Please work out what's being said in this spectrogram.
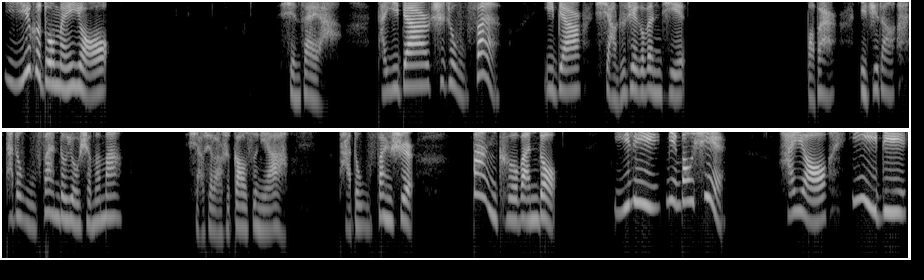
一个都没有。现在呀，他一边吃着午饭，一边想着这个问题。宝贝儿，你知道他的午饭都有什么吗？小雪老师告诉你啊，他的午饭是半颗豌豆，一粒面包屑，还有一滴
